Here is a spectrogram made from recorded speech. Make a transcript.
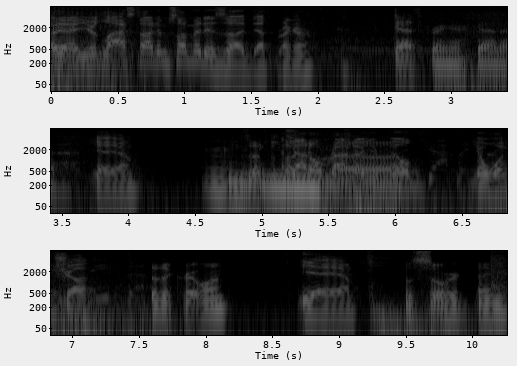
Oh yeah, your last item summit is uh, Deathbringer. Deathbringer, got it. Yeah, yeah. Is that the If that'll fucking, round out your uh, build, you'll one shot. Is that the crit one? Yeah, yeah. The sword thing?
